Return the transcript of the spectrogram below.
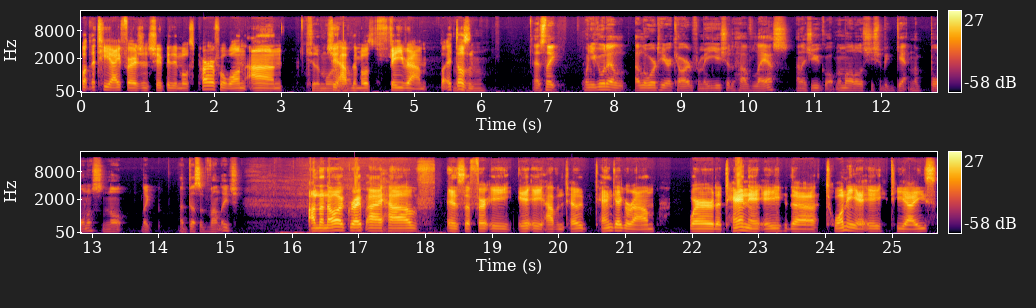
But the Ti version should be the most powerful one and Should have should have RAM. the most VRAM, but it doesn't. Mhm. It's like when you go to a, a lower tier card for me, you should have less, and as you go up in the models, you should be getting a bonus, not like a disadvantage. And another gripe I have is the 3080 having te- 10 gig of RAM, where the 1080, the 2080 Ti's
